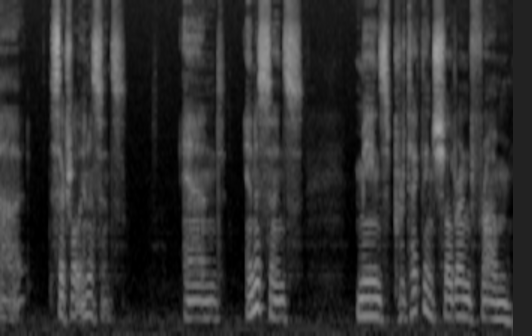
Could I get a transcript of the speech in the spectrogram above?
uh, sexual innocence, and innocence means protecting children from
